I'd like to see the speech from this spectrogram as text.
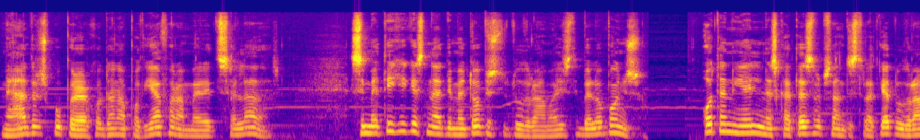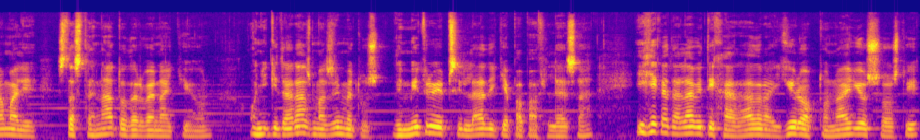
με άντρες που προέρχονταν από διάφορα μέρη της Ελλάδας. Συμμετείχε και στην αντιμετώπιση του δράματος στην Πελοπόννησο. Όταν οι Έλληνες κατέστρεψαν τη στρατιά του Δράμαλη στα στενά των Δερβενακίων, ο Νικηταράς μαζί με τους Δημήτριο Υψηλάδη και Παπαφλέσα είχε καταλάβει τη χαράδρα γύρω από τον Άγιο Σώστη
